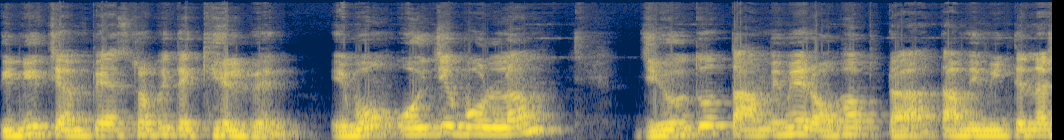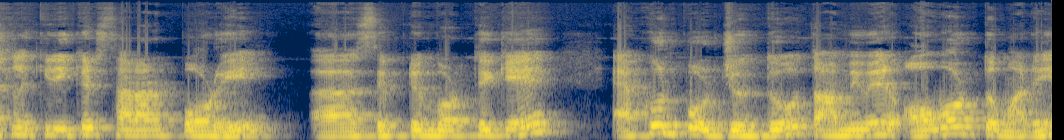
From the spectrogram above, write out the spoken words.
তিনি চ্যাম্পিয়ন্স ট্রফিতে খেলবেন। এবং ওই যে বললাম, যেহেতু তামিমের অভাবটা, তামিম ইন্টারন্যাশনাল ক্রিকেট ছাড়ার পরে সেপ্টেম্বর থেকে এখন পর্যন্ত তামিমের অবর্তমানে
